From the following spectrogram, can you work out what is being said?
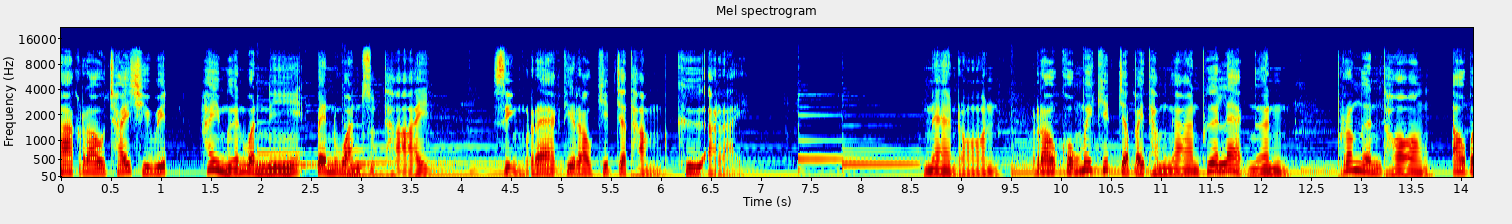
หากเราใช้ชีวิตให้เหมือนวันนี้เป็นวันสุดท้าย สิ่งแรกที่เราคิดจะทำคืออะไร แน่นอน เราคงไม่คิดจะไปทำงานเพื่อแลกเงิน เพราะเงินทองเอาไป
